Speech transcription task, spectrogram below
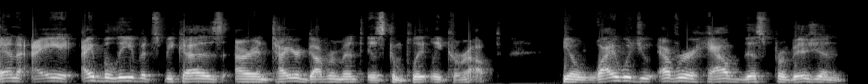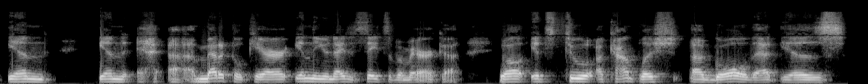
And I I believe it's because our entire government is completely corrupt. You know why would you ever have this provision in in uh, medical care in the United States of America? Well, it's to accomplish a goal that is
